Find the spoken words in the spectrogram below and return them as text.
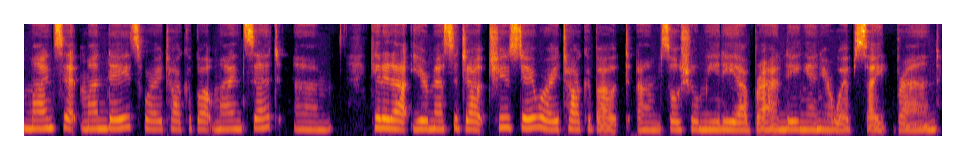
Mindset Mondays, where I talk about mindset. Um, get it out your message out Tuesday, where I talk about um, social media branding and your website brand.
